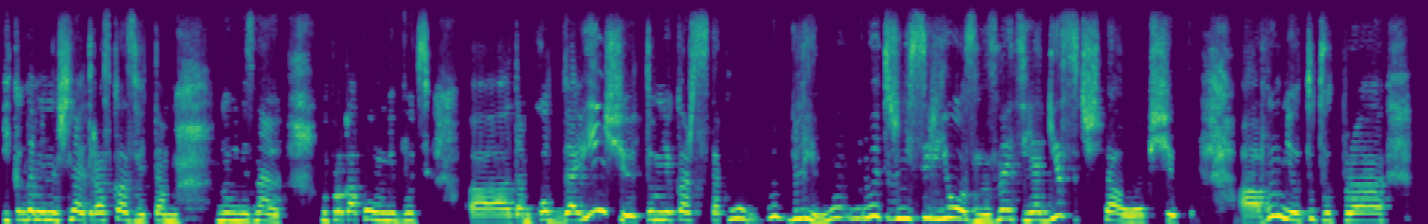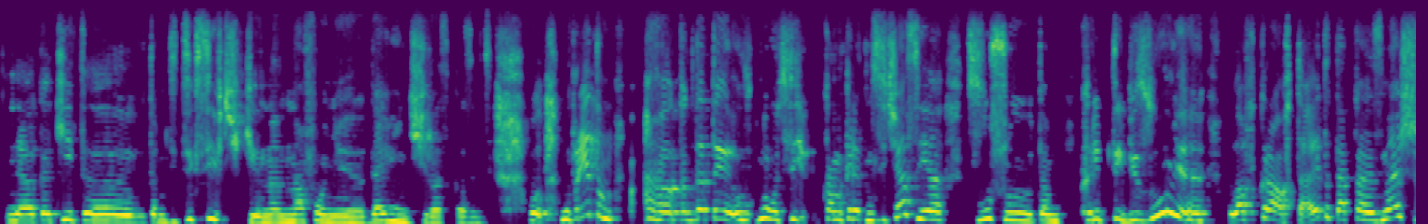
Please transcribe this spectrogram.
и когда мне начинают рассказывать там, ну, не знаю, ну, про какого-нибудь а, там код да Винчи, то мне кажется так, ну, ну блин, ну, ну это же не серьезно, знаете, я Гесса читала вообще-то, а вы мне вот тут вот про а, какие-то там детективчики на, на фоне да Винчи рассказываете. Вот. Но при этом, когда ты, ну, вот конкретно сейчас я слушаю там «Хребты безумия», Лавкрафт, а это такая, знаешь,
